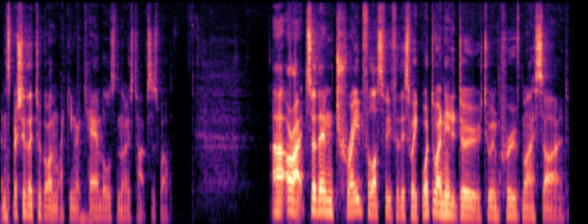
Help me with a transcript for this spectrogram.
and especially if they took on like you know Campbells and those types as well. Uh, all right, so then trade philosophy for this week. What do I need to do to improve my side?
